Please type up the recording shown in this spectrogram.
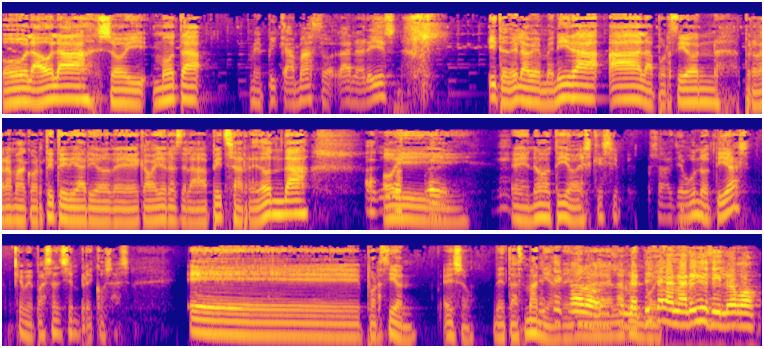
Hola, hola, soy Mota, me pica mazo la nariz y te doy la bienvenida a la porción, programa cortito y diario de Caballeros de la Pizza Redonda. Hoy... Eh, no, tío, es que si, o sea, llevo unos días que me pasan siempre cosas. Eh, porción, eso, de Tasmania. Es que, de claro, la- la se me pica la nariz y luego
